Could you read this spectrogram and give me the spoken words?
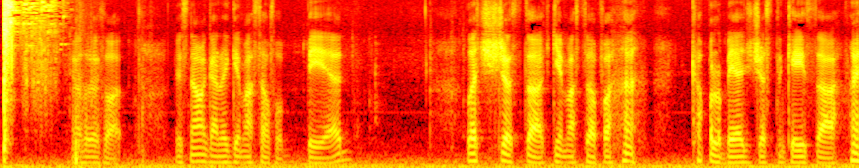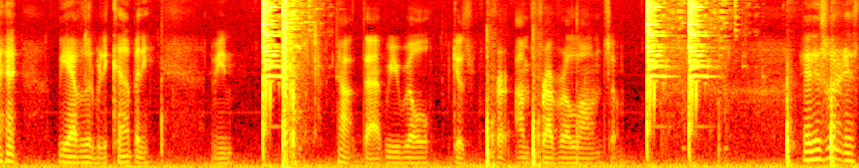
That's what I thought. It's now I gotta get myself a bed. Let's just, uh, get myself a couple of beds just in case, uh, we have a little bit of company. I mean, not that we will, because I'm forever alone, so. It is what it is.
